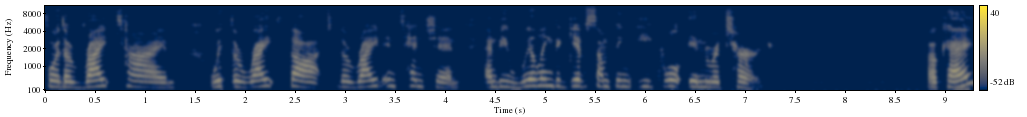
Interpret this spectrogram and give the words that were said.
for the right time with the right thought, the right intention, and be willing to give something equal in return. Okay?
